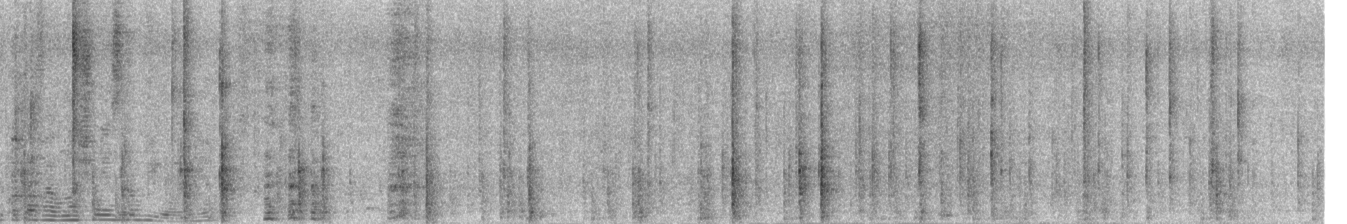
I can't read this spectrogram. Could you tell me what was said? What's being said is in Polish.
tylko ta wełna się nie zrobiła, nie?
